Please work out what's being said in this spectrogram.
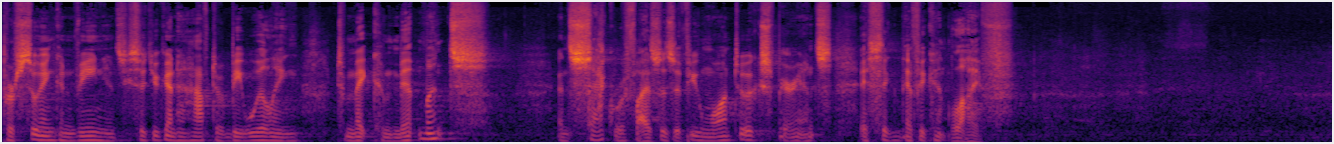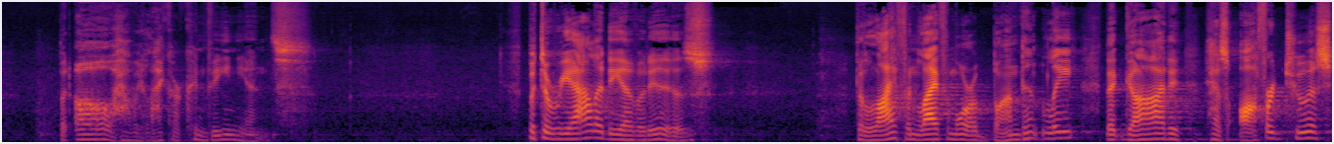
pursuing convenience. He said, You're going to have to be willing to make commitments and sacrifices if you want to experience a significant life. But oh, how we like our convenience. But the reality of it is, the life and life more abundantly that God has offered to us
